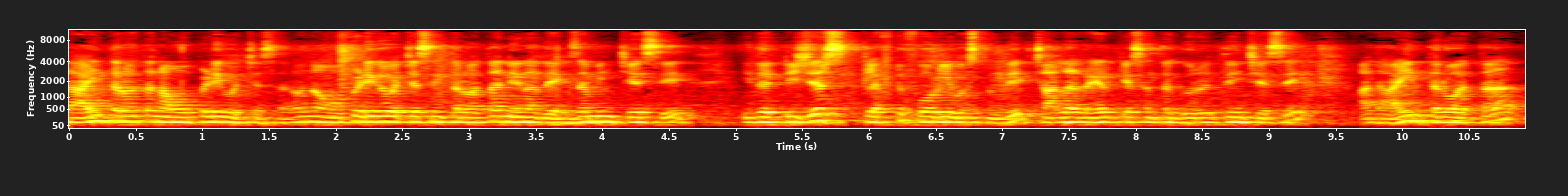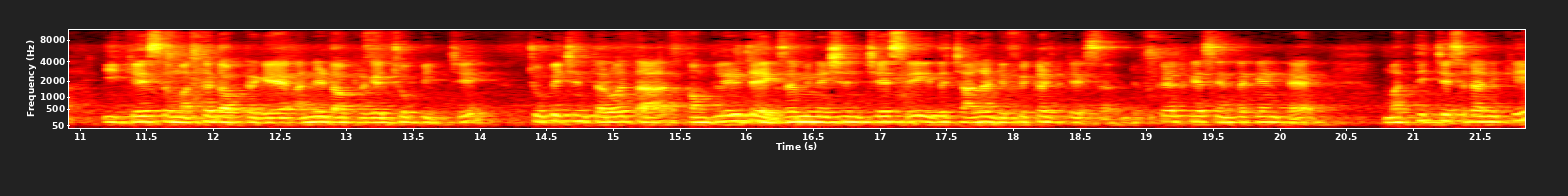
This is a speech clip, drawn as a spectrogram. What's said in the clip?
అది అయిన తర్వాత నా ఓపీడీకి వచ్చేసారు. నా ఓపీడీగా వచ్చేసిన తర్వాత నేను అది ఎగ్జామిన్ చేసి ఇది టీజర్స్ క్లెఫ్ట్ ఫోర్లీ వస్తుంది. చాలా రేర్ కేసు అంతా గుర్తించేసి అది అయిన తర్వాత ఈ కేసు మత్త డాక్టర్కి అన్ని డాక్టర్కి చూపించి చూపించిన తర్వాత కంప్లీట్ ఎగ్జామినేషన్ చేసి ఇది చాలా డిఫికల్ట్ కేసు డిఫికల్ట్ కేసు ఎంతకంటే మత్తి చేసడానికి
